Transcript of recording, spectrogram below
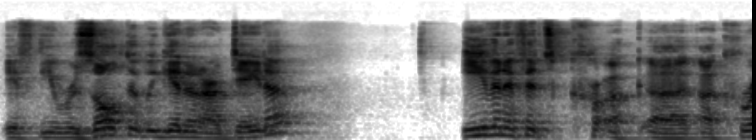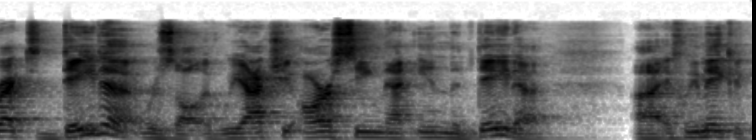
If the result that we get in our data even if it's a, a, correct data result, if we actually are seeing that in the data, uh, if we make an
